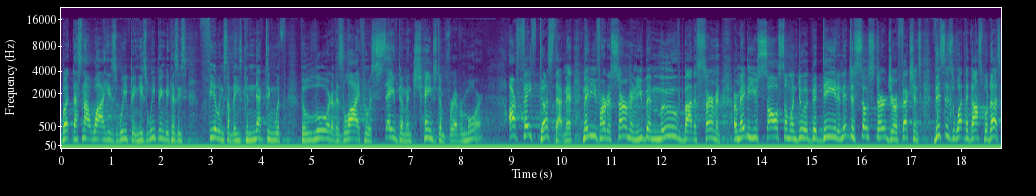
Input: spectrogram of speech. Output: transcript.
but that's not why he's weeping. He's weeping because he's feeling something. He's connecting with the Lord of his life who has saved him and changed him forevermore. Our faith does that, man. Maybe you've heard a sermon and you've been moved by the sermon, or maybe you saw someone do a good deed and it just so stirred your affections. This is what the gospel does.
